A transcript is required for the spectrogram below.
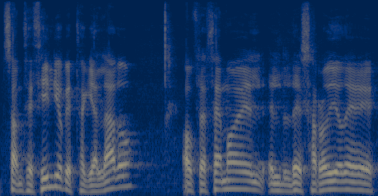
San Cecilio, que está aquí al lado. Ofrecemos el, desarrollo de,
